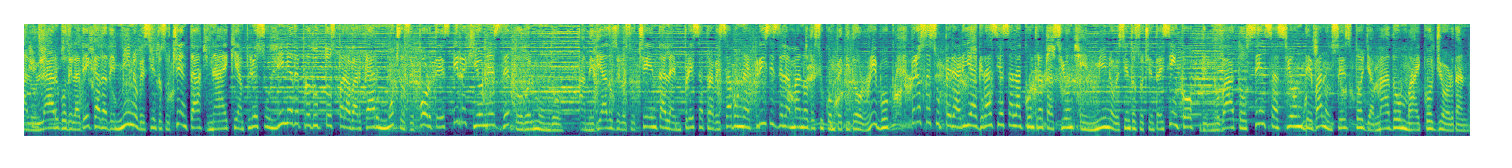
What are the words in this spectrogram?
A lo largo de la década de 1980, Nike amplió su línea de productos para abarcar muchos deportes y regiones de todo el mundo. A mediados de los 80, la empresa atravesaba una crisis de la mano de su competidor Reebok, pero se superaría gracias a la contratación en 1985 del novato sensación de baloncesto llamado Michael Jordan.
